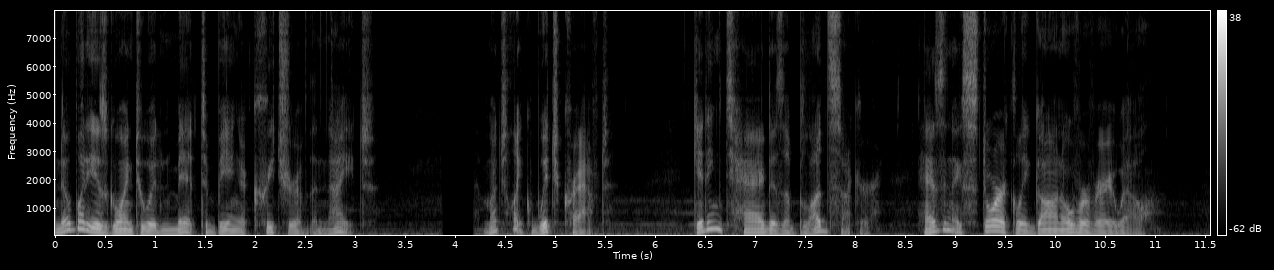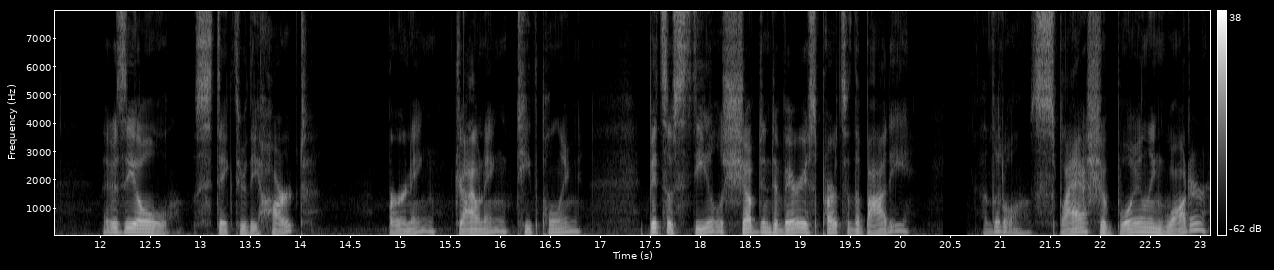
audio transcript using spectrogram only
Nobody is going to admit to being a creature of the night. Much like witchcraft, getting tagged as a bloodsucker hasn't historically gone over very well. There's the old stake through the heart, burning, drowning, teeth pulling, bits of steel shoved into various parts of the body, a little splash of boiling water.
